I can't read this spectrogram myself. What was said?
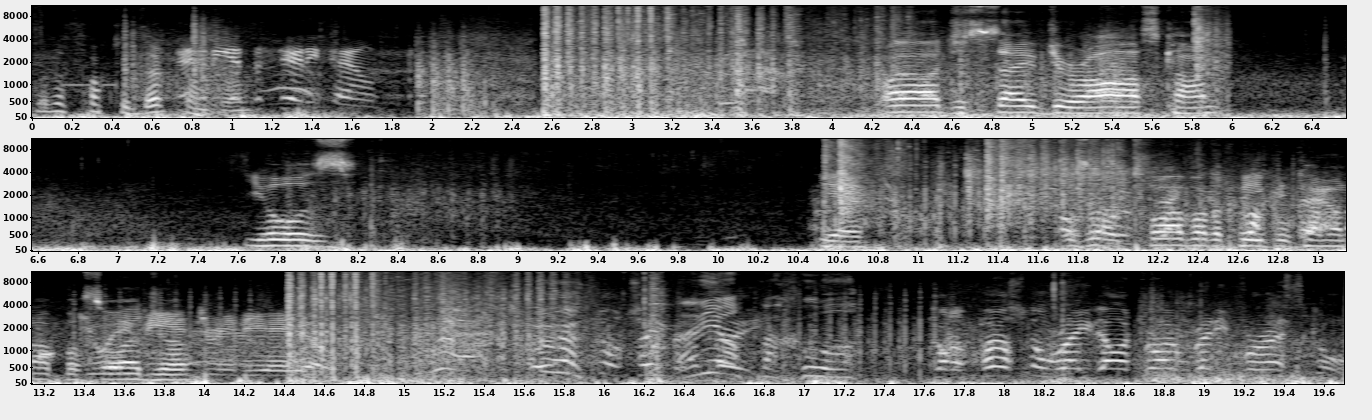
Where the fuck did that come Enemy at from? the shanty town. Oh, I just saved your ass, cunt. Yours. Yeah. There's like five other people coming up beside you. entering the AO. Hostile team Adios, sea. Got a personal radar drone ready for escort.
